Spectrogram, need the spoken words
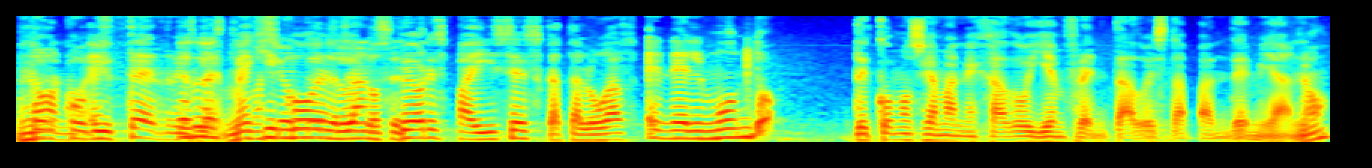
no, por COVID. es terrible. México es de los peores países catalogados en el mundo de cómo se ha manejado y enfrentado esta pandemia, ¿no?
